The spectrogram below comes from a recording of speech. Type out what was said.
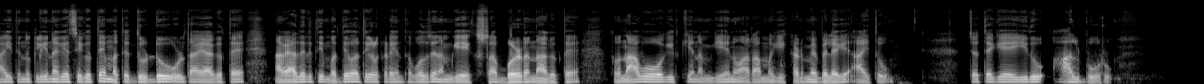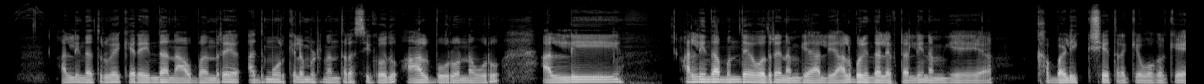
ಮಾಹಿತಿನೂ ಕ್ಲೀನಾಗೇ ಸಿಗುತ್ತೆ, ಮತ್ತು ದುಡ್ಡು ಉಳಿತಾಯ ಆಗುತ್ತೆ. ನಾವು ಯಾವುದೇ ರೀತಿ ಮಧ್ಯವರ್ತಿಗಳ ಕಡೆಯಿಂದ ಹೋದರೆ ನಮಗೆ ಎಕ್ಸ್ಟ್ರಾ ಬರ್ಡನ್ ಆಗುತ್ತೆ. ಸೊ ನಾವು ಹೋಗಿದ್ದಕ್ಕೆ ನಮಗೇನು ಆರಾಮಾಗಿ ಕಡಿಮೆ ಬೆಲೆಗೆ ಆಯಿತು. ಜೊತೆಗೆ ಇದು ಆಲ್ಬೂರು. ಅಲ್ಲಿಂದ ತುರುವೇಕೆರೆಯಿಂದ ನಾವು ಬಂದರೆ ಹದಿಮೂರು ಕಿಲೋಮೀಟ್ರ್ ನಂತರ ಸಿಗೋದು ಆಲ್ಬೂರು ಅನ್ನೋ ಊರು. ಅಲ್ಲಿ, ಅಲ್ಲಿಂದ ಮುಂದೆ ಹೋದರೆ ನಮಗೆ ಅಲ್ಲಿ ಆಲ್ಬೂರಿಂದ ಲೆಫ್ಟಲ್ಲಿ ನಮಗೆ ಕಬ್ಬಳ್ಳಿ ಕ್ಷೇತ್ರಕ್ಕೆ ಹೋಗೋಕ್ಕೆ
